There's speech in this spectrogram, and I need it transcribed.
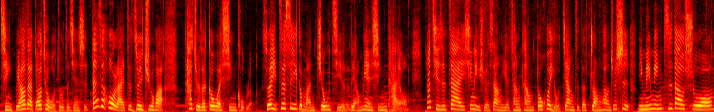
请不要再要求我做这件事。但是后来这这一句话。他觉得各位辛苦了，所以这是一个蛮纠结的两面心态哦。那其实，在心理学上也常常都会有这样子的状况，就是你明明知道说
